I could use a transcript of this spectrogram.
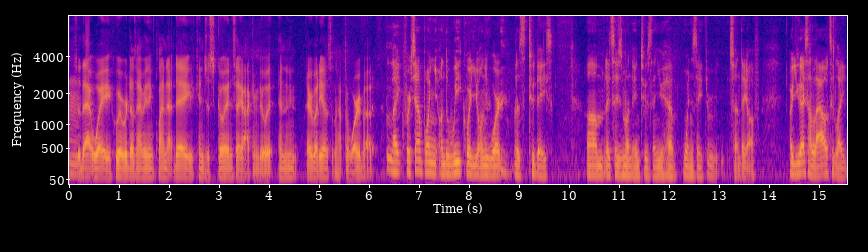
Mm. So that way, whoever doesn't have anything planned that day can just go ahead and say, "I can do it," and then everybody else doesn't have to worry about it. Like for example, on, on the week where you only work, let's two days. Um, let's say it's Monday and Tuesday, and you have Wednesday through Sunday off. Are you guys allowed to like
